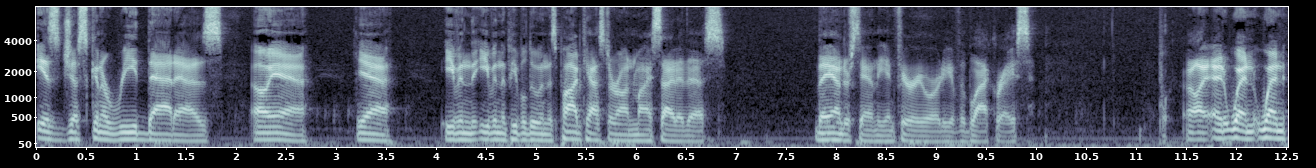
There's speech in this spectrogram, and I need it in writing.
is just going to read that as, "Oh yeah. Yeah. Even the even the people doing this podcast are on my side of this. They understand the inferiority of the black race." Uh, and when when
